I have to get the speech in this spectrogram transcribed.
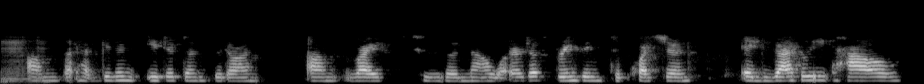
mm-hmm. um, that had given Egypt and Sudan um, rights to the Nile water just brings into question exactly how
